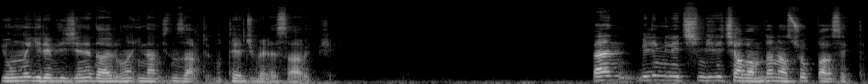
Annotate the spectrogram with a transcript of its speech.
yoluna girebileceğine dair olan inancınız artıyor. Bu tecrübeyle sabit bir şey. Ben bilim iletişimciliği çabamdan az çok bahsettim.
